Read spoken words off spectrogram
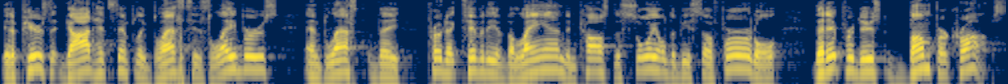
It appears that God had simply blessed his labors and blessed the productivity of the land and caused the soil to be so fertile that it produced bumper crops.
